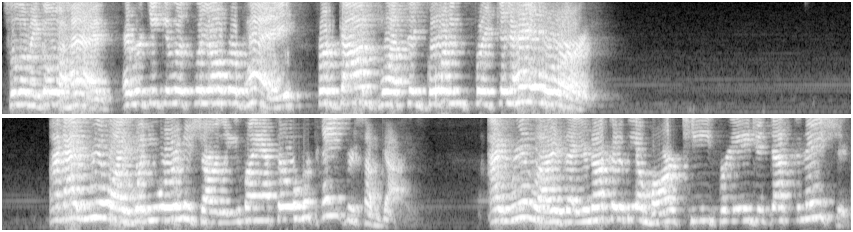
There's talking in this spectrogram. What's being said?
So let me go ahead and ridiculously overpay for God blessed Gordon freaking Hayward. Like I realize when you were in Charlotte, you might have to overpay for some guys. I realize that you're not going to be a marquee free agent destination.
